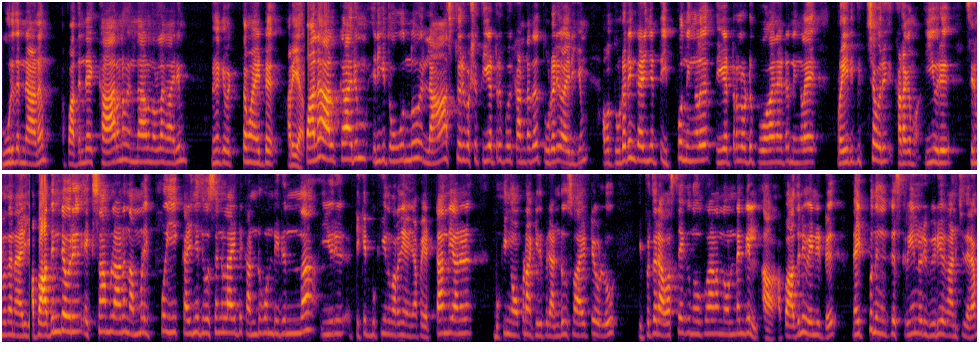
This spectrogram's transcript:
കൂലി തന്നെയാണ്. അപ്പം അതിന്റെ കാരണം എന്താണെന്നുള്ള കാര്യം നിങ്ങൾക്ക് വ്യക്തമായിട്ട് അറിയാം. പല ആൾക്കാരും എനിക്ക് തോന്നുന്നു ലാസ്റ്റ് ഒരു പക്ഷേ തിയേറ്ററിൽ പോയി കണ്ടത് തുടരുമായിരിക്കും. അപ്പോൾ തുടരും കഴിഞ്ഞിട്ട് ഇപ്പോൾ നിങ്ങൾ തിയേറ്ററിലോട്ട് പോകാനായിട്ട് നിങ്ങളെ പ്രേരിപ്പിച്ച ഒരു ഘടകം ഈ ഒരു സിനിമ തന്നെ ആയിരിക്കും. അപ്പോൾ അതിന്റെ ഒരു എക്സാമ്പിളാണ് നമ്മൾ ഇപ്പോൾ ഈ കഴിഞ്ഞ ദിവസങ്ങളായിട്ട് കണ്ടുകൊണ്ടിരുന്ന ഈ ഒരു ടിക്കറ്റ് ബുക്കിംഗ് എന്ന് പറഞ്ഞു കഴിഞ്ഞാൽ. അപ്പോൾ എട്ടാം തീയതിയാണ് ബുക്കിംഗ് ഓപ്പൺ ആക്കിയത് ഇപ്പോൾ രണ്ട് ദിവസം ആയിട്ടേ ഉള്ളൂ. ഇപ്പോഴത്തെ ഒരു അവസ്ഥയൊക്കെ നോക്കുകയാണെന്നുണ്ടെങ്കിൽ ആ അപ്പോൾ അതിന് വേണ്ടിയിട്ട് ഞാൻ ഇപ്പോൾ നിങ്ങൾക്ക് സ്ക്രീനിൽ ഒരു വീഡിയോ കാണിച്ചു തരാം.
